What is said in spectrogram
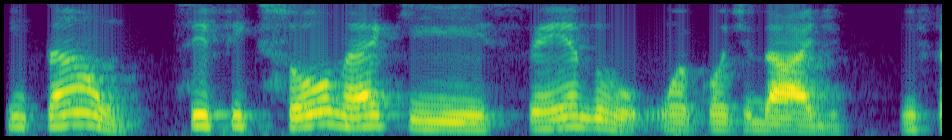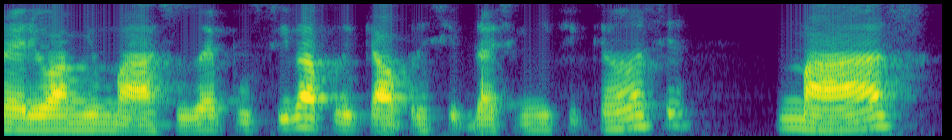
Então, se fixou né, que, sendo uma quantidade inferior a mil maços, é possível aplicar o princípio da significância, mas,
